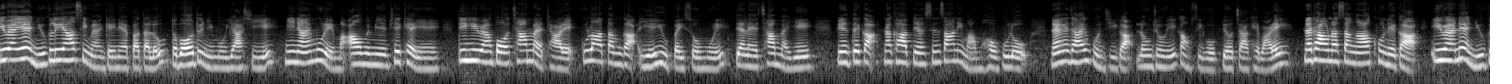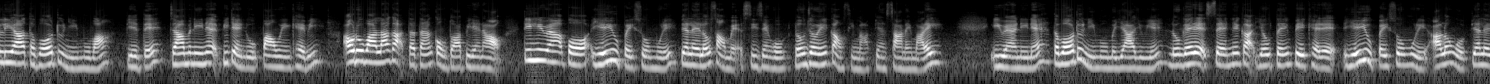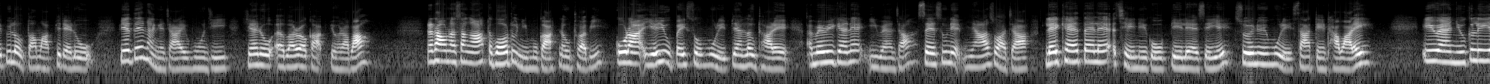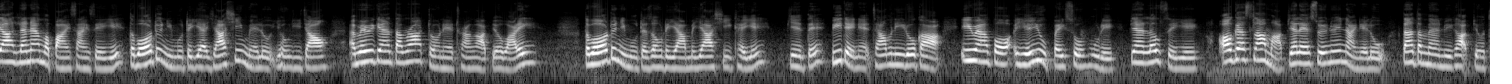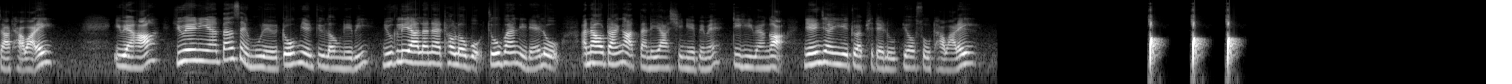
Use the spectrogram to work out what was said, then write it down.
အီရန်ရဲ့နျူကလ িয়ার စီမံကိန်းနဲ့ပတ်သက်လို့သဘောတူညီမှုရရှိရေးညှိနှိုင်းမှုတွေမအောင်မမြင်ဖြစ်ခဲ့ရင်တီဟီရန်ပေါ်ချမှတ်ထားတဲ့ကုလသမဂ္ဂအရေးယူပိတ်ဆို့မှုတွေပြန်လည်ချမှတ်ရေးပြင်သစ်ကနှစ်ခါပြန်စဉ်းစားနေမှာမဟုတ်ဘူးလို့နိုင်ငံခြားရေးဝန်ကြီးကလုံခြုံရေးကောင်စီကိုပြောကြားခဲ့ပါတယ်။2025ခုနှစ်ကအီရန်နဲ့နျူကလ িয়ার သဘောတူညီမှုမှာပြင်သစ်၊ဂျာမနီနဲ့ဗြိတိန်တို့ပါဝင်ခဲ့ပြီး အော်တိုဘာလကတပ်တန်းကုန်သွားပြီးတဲ့နောက်တီဟီရန်အပေါ်အရေးယူပိတ်ဆို့မှုတွေပြန်လည်လှုပ်ဆောင်မဲ့အစီအစဉ်ကိုလုံခြုံရေးကောင်စီမှပြန်စနိုင်ပါတယ်။အီရန်အနေနဲ့သဘောတူညီမှုမရယူရင်လွန်ခဲ့တဲ့10နှစ်ကရုပ်သိမ်းပေးခဲ့တဲ့အရေးယူပိတ်ဆို့မှုတွေအားလုံးကိုပြန်လည်ပြုလုပ်သွားမှာဖြစ်တယ်လို့ပြင်သစ်နိုင်ငံသားရေးဝန်ကြီးရန်ဒိုအယ်ဘာရော့ကပြောတာပါ။ 2025သဘောတူညီမှုကနှုတ်ထွက်ပြီးကိုရိုနာအရေးယူပိတ်ဆို့မှုတွေပြန်လုပ်ထားတဲ့အမေရိကန်နဲ့အီရန်ကြားဆယ်စုနှစ်များစွာကြာလက်ခဲသဲလဲအခြေအနေကိုပြေလည်စေရေးဆွေးနွေးမှုတွေစတင်ထားပါတယ်။အီရန်နျူကလ িয়ার လက်နက်မပိုင်ဆိုင်စေရေးသဘောတူညီမှုတရက်ရရှိမယ်လို့ယုံကြည်ကြောင်းအမေရိကန်သမ္မတဒေါ်နယ်ထရန့်ကပြောပါတယ်။သဘောတူညီမှုတစုံတရာမရရှိခဲ့ရင်ပြင်သစ်၊ဗြိတိန်နဲ့ဂျာမနီတို့ကအီရန်ပေါ်အရေးယူပိတ်ဆို့မှုတွေပြန်လုပ်စေရေး ဩဂတ်စ်လမှာပြန်လည်ဆွေးနွေးနိုင်တယ်လို့တန်တမန်တွေကပြောကြားထားပါတယ်။အီရန်ဟာယူရေနီယံတန်းဆင်မှုတွေတိုးမြင့်ပြုလုပ်နေပြီးနျူကလ িয়ার လက်နက်ထုတ်လုပ်ဖို့ကြိုးပမ်းနေတယ်လို့အနောက်တိုင်းကတန်တရားရှိနေပေမဲ့တီဟီရန်ကငြိမ်းချမ်းရေးအတွက်ဖြစ်တယ်လို့ပြောဆိုထားပါတယ်။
